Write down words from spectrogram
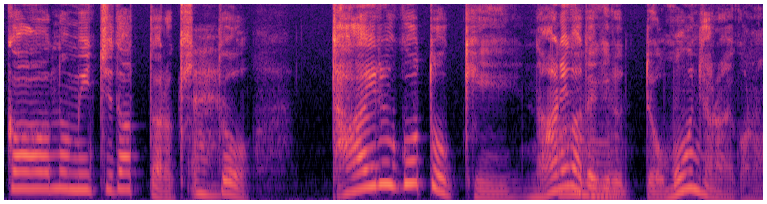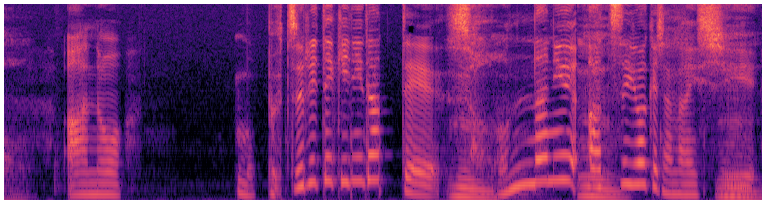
家の道だったらきっと、タイルごとき何ができるって思うんじゃないかな、あのもう物理的にだってそんなに厚いわけじゃないし、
